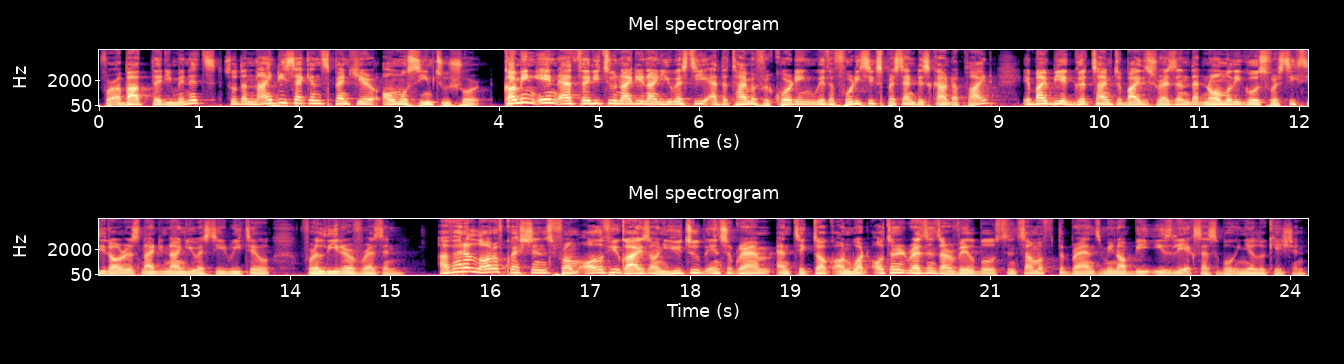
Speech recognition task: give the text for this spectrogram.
for about 30 minutes, so the 90 seconds spent here almost seemed too short. Coming in at 32.99 USD at the time of recording with a 46% discount applied, it might be a good time to buy this resin that normally goes for $60.99 USD retail for a liter of resin. I've had a lot of questions from all of you guys on YouTube, Instagram, and TikTok on what alternate resins are available since some of the brands may not be easily accessible in your location.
